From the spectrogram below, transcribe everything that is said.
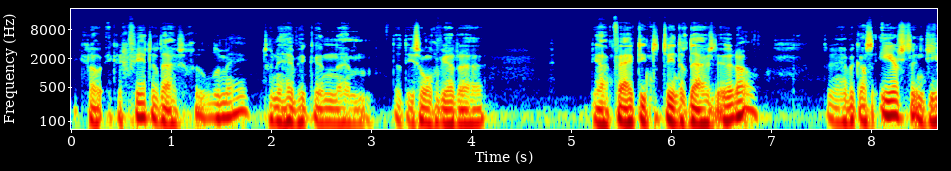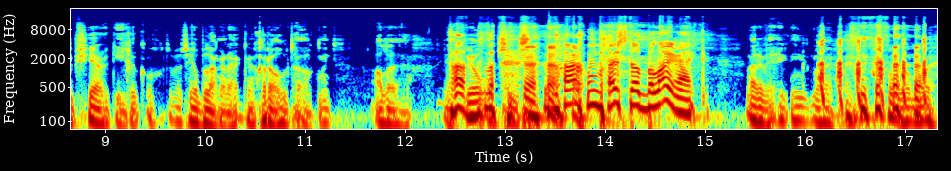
Ik, geloof, ik kreeg 40.000 gulden mee. Toen heb ik een, ehm, dat is ongeveer eh ja, 15.000 tot 20.000 euro. Toen heb ik als eerste een Jeep Cherokee gekocht. Dat was heel belangrijk. Een grote ook met alle ja, veel opties. Waarom was dat belangrijk? Maar dat weet ik niet, maar ik vond het wel mooi.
